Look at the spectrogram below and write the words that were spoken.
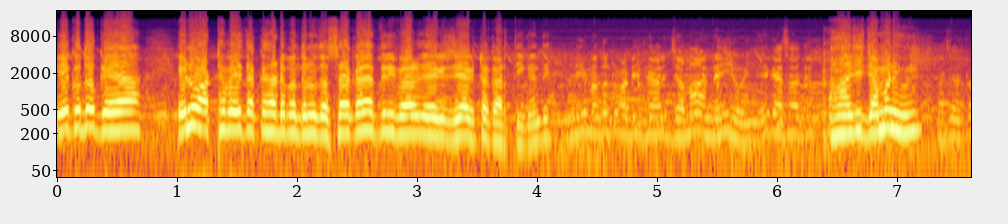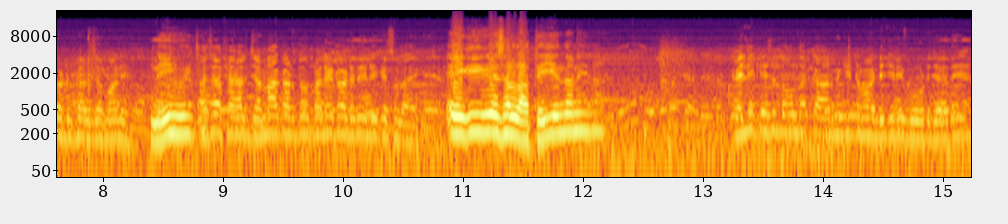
ਇਹ ਕਦੋਂ ਗਿਆ? ਇਹਨੂੰ 8 ਵਜੇ ਤੱਕ ਸਾਡੇ ਬੰਦੇ ਨੂੰ ਦੱਸਿਆ ਕਹਿੰਦਾ ਤੇਰੀ ਫਾਈਲ ਰਿਜੈਕਟ ਕਰਤੀ ਕਹਿੰਦੇ। ਨਹੀਂ ਮਤਲਬ ਤੁਹਾਡੀ ਫਾਈਲ ਜਮ੍ਹਾਂ ਨਹੀਂ ਹੋਈ ਇਹ ਕਹਿ ਸਕਦੇ ਹੋ? ਹਾਂ ਜੀ ਜਮਾ ਨਹੀਂ ਹੋਈ। ਅੱਛਾ ਤੁਹਾਡੀ ਫਾਈਲ ਜਮ੍ਹਾਂ ਨਹੀਂ ਹੋਈ। ਨਹੀਂ ਹੋਈ ਅੱਛਾ ਫਾਈਲ ਜਮ੍ਹਾਂ ਕਰ ਤੋਂ ਪਹਿਲੇ ਤੁਹਾਡੇ ਦੇ ਲਈ ਕਿਸ ਲਾਏ ਗਏ ਇਹ ਕੀ ਕੇਸ ਲਾਤੇ ਜੀ ਇਹਨਾਂ ਨੇ ਤਾਂ? ਐਲੀਗੇਸ਼ਨ ਲਾਉਣ ਦਾ ਕਾਰਨ ਕੀ? ਤੁਹਾਡੀ ਜਿਹੜੀ ਵੋਟ ਜ਼ਿਆਦੇ ਆ।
